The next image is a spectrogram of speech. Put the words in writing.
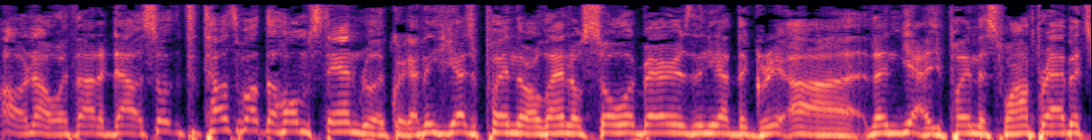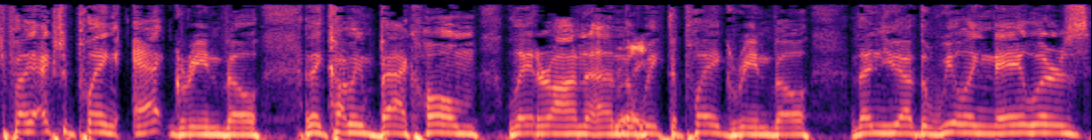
Oh no, without a doubt. So tell us about the home stand really quick. I think you guys are playing the Orlando Solar Bears, then you have the uh, then yeah, you're playing the Swamp Rabbits. You're playing actually playing at Greenville, and then coming back home later on in the week to play Greenville. Then you have the Wheeling Nailers,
